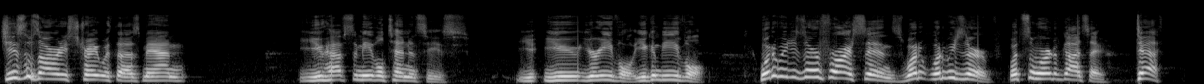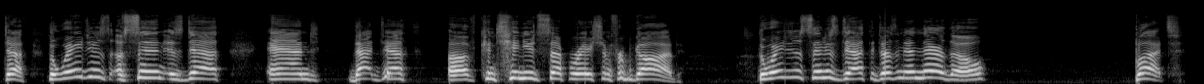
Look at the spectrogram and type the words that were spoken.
Jesus was already straight with us, man. You have some evil tendencies. You, you, you're evil. You can be evil. What do we deserve for our sins? What, what do we deserve? What's the word of God say? Death. Death. The wages of sin is death, and that death of continued separation from God. The wages of sin is death. It doesn't end there, though. But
